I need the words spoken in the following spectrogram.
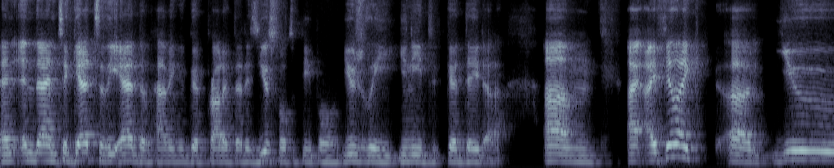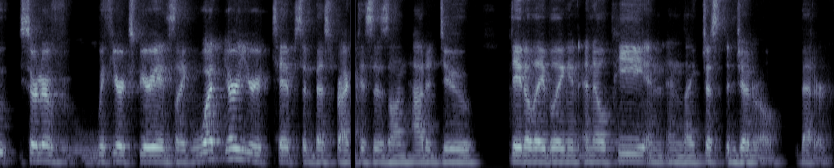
and and then to get to the end of having a good product that is useful to people, usually you need good data. Um, I, I, feel like uh, you sort of, with your experience, like what are your tips and best practices on how to do data labeling and NLP and, and like just in general better?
